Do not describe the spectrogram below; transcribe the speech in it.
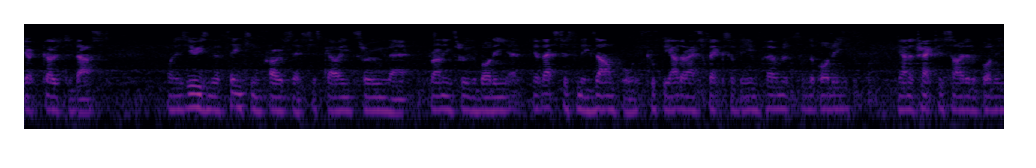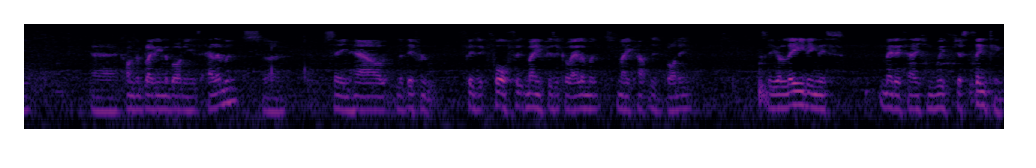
gets, goes to dust. One is using the thinking process, just going through that, running through the body. You know, that's just an example. It could be other aspects of the impermanence of the body, the unattractive side of the body, uh, contemplating the body as elements, seeing how the different physic, four main physical elements make up this body. So you're leading this meditation with just thinking,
